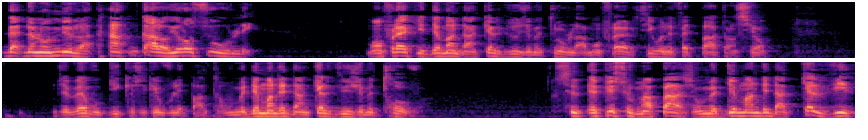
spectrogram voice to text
dans nos murs là. Mon frère qui demande dans quelle ville je me trouve là, mon frère, si vous ne faites pas attention, je vais vous dire que ce que vous voulez pas entendre. Vous me demandez dans quelle ville je me trouve. Et puis sur ma page, vous me demandez dans quelle ville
